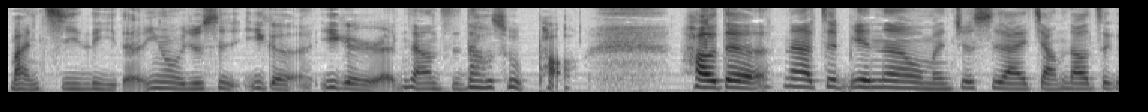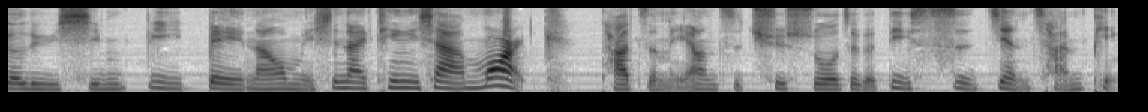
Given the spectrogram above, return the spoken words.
蛮激励的，因为我就是一个一个人这样子到处跑。好的，那这边呢，我们就是来讲到这个旅行必备。然后我们先来听一下 Mark 他怎么样子去说这个第四件产品。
